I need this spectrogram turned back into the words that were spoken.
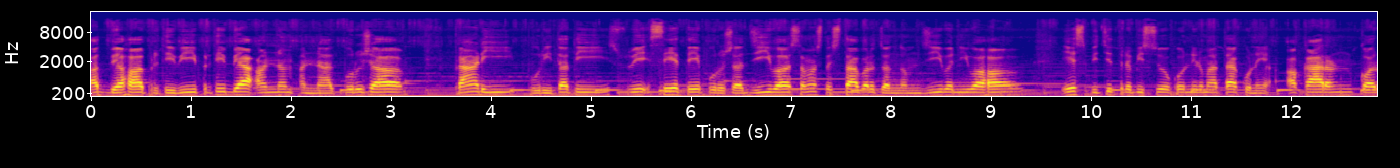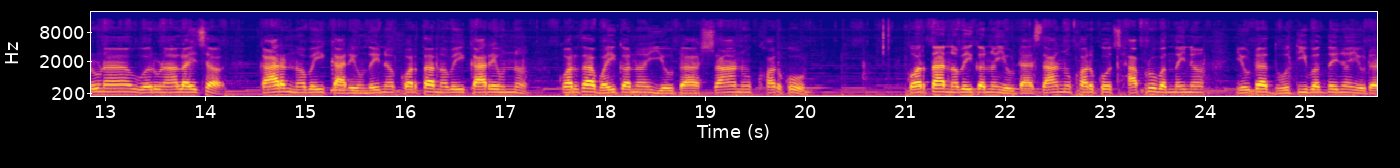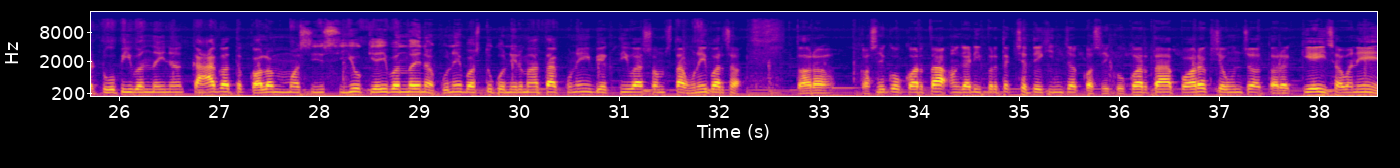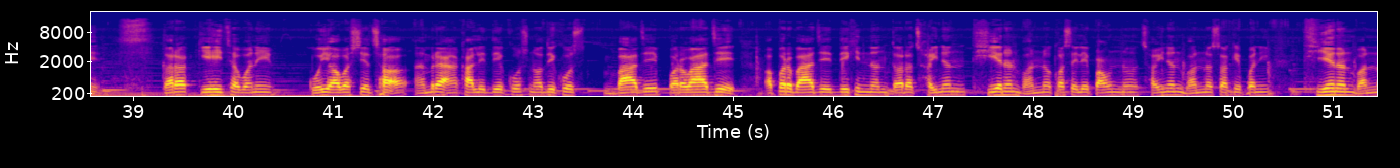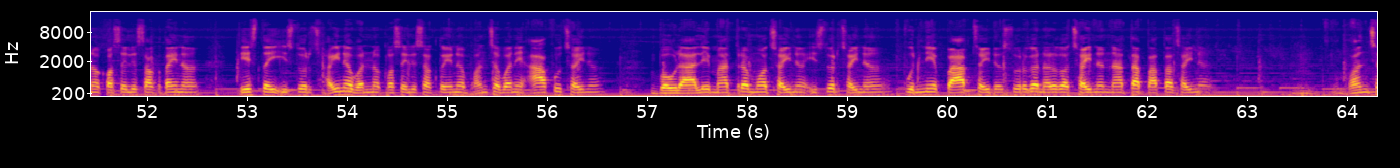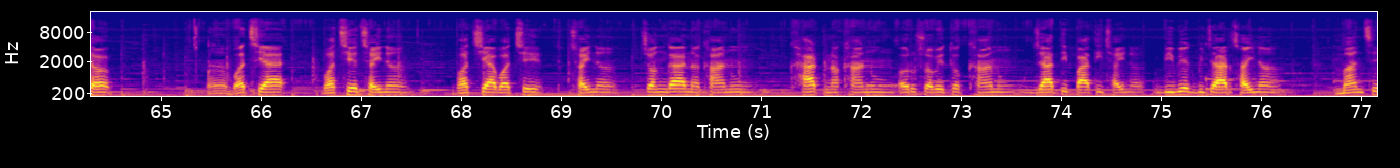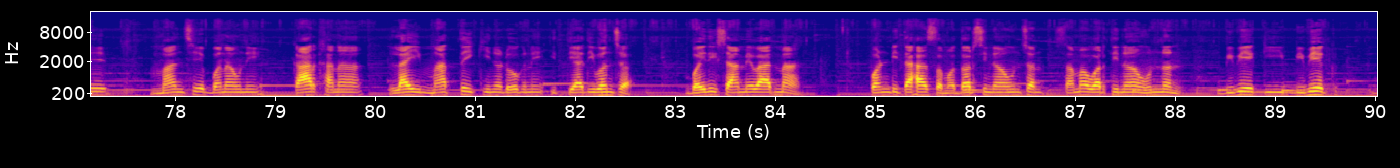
अद्भ्यः पृथिवी पृथिव्या अन्नम् अन्नात् पुरुषः। प्राणी पुरीतति सेते पुरुष जीव समस्त स्थावर जङ्गम जीव निवह यस विचित्र विश्वको निर्माता कुनै अकारण करुणा वरुणालय छ। कारण नभई कार्य हुँदैन कर्ता नभई कार्य हुन्न। कर्ता भइकन एउटा सानो खर्को। कर्ता नभइकन एउटा सानो खर्को छाप्रो बन्दैन एउटा धोती बन्दैन एउटा टोपी बन्दैन कागत कलम मसी सियो केही बन्दैन। कुनै वस्तुको निर्माता कुनै व्यक्ति वा संस्था हुनैपर्छ। तर कसैको कर्ता अगाडि प्रत्यक्ष देखिन्छ कसैको कर्ता परोक्ष हुन्छ तर केही छ भने तर केही छ भने कोही अवश्य छ। हाम्रा आँखाले देखोस् नदेखोस् बाजे परबाजे अपर बाजे देखिन्नन् तर छैनन् थिएनन् भन्न कसैले पाउन्न छैनन् भन्न सके पनि थिएनन् भन्न कसैले सक्दैन। त्यस्तै ईश्वर छैन भन्न कसैले सक्दैन भन्छ भने आफू छैन। बौलाले मात्र म छैन ईश्वर छैन पुण्य पाप छैन स्वर्ग नर्ग छैन नाता पाता छैन। भन्छ भछ्या भछ्य छैन भछ्या भछे छैन। चङ्गा नखानु खाट नखानु अरू सबै थोक खानु जातिपाती छैन विवेक विचार छैन। मान्छे मान्छे बनाउने कारखानालाई मात्रै किन ढोग्ने इत्यादि भन्छ। वैदिक साम्यवादमा पण्डिता समदर्शी हुन्छन् समवर्ती हुन्नन्। विवेकी विवेक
